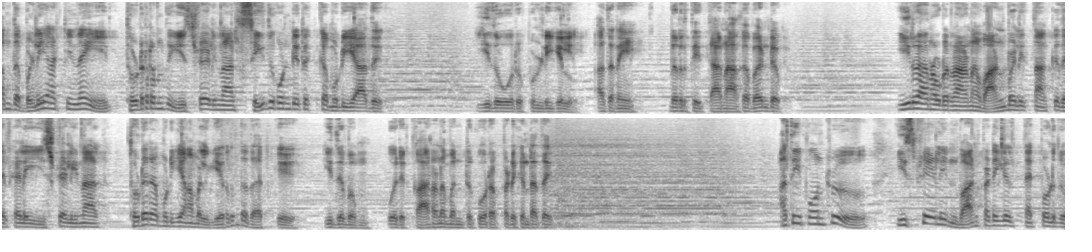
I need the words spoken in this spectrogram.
அந்த விளையாட்டினை தொடர்ந்து இஸ்ரேலினால் செய்து கொண்டிருக்க முடியாது. இது ஒரு புள்ளியில் அதனை நிறுத்தித்தானாக வேண்டும். ஈரானுடனான வான்வழி தாக்குதல்களை இஸ்ரேலினால் தொடர முடியாமல் இருந்ததற்கு இதுவும் ஒரு காரணம் என்று கூறப்படுகின்றது. அதேபோன்று இஸ்ரேலின் வான்படையில் தற்பொழுது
